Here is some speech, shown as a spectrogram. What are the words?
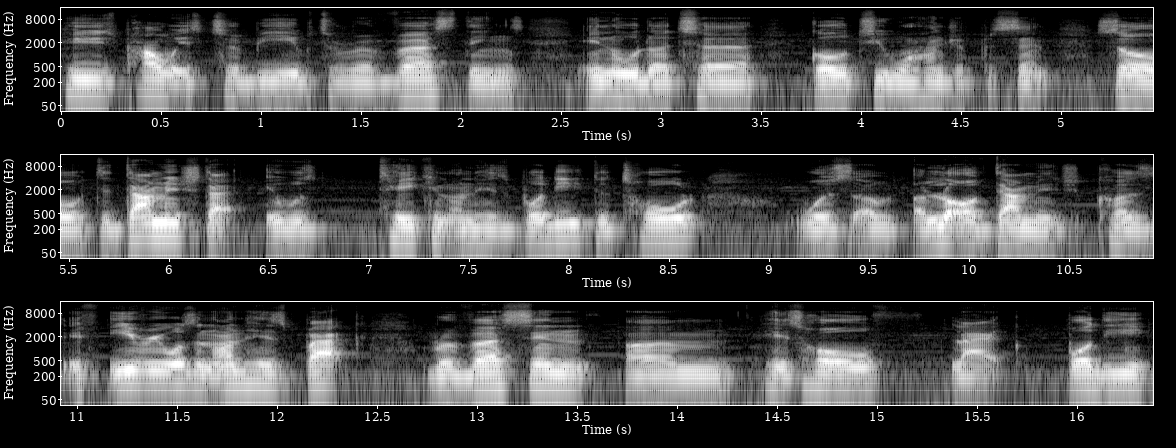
whose power is to be able to reverse things in order to go to 100%. So the damage that it was taking on his body, the toll was a, a lot of damage because if Eri wasn't on his back, reversing um, his whole like body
